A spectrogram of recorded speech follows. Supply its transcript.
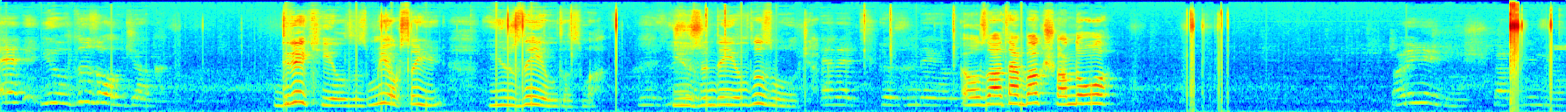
e, yıldız olacak. Direkt yıldız mı yoksa yüzde yıldız mı? Yüzde Yüzünde yıldız mı olacak? Evet gözünde yıldız. E o zaten bak şu anda o. Öyleymiş ben bilmiyorum.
